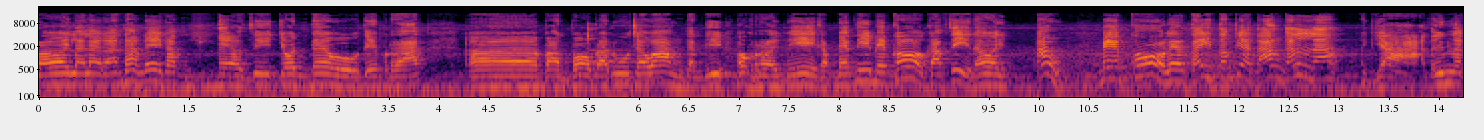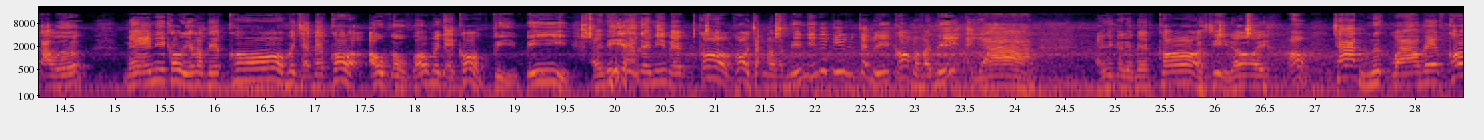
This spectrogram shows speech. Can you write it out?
ร้อยหลายๆร้านทำได้ครับแถวซีจนแถวเทพรัตน์อ่าป่านพ่อปลาดูชาวว่างจันดีหกร้อยปีกับแบบนี้แบบข้อกับสิเลย เอ้า แบบข้อแล้วไตต้องเที่ยต่างกันละอย่าตื่นล้วกับเออ แม่นี่เขาเรียกว่าแบบข้อไม่ใช่แบบข้อเอาเก่าเขาไม่ใช่ข้อปีปีไอ้นี่ไอ้นี่แบบข้อข้อจักมาแบบนี้นี่นี่นี่ใช่แบบนี้ข้อมาแบบนี้ไอ้ยาไอ้นี่ก็เรียกแบบข้อสิเลยเอ้าชาตินึกว่าแบบข้อ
